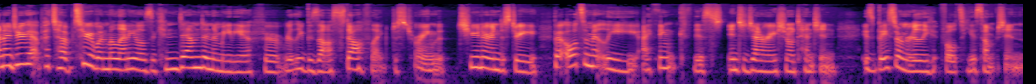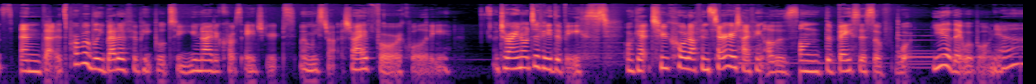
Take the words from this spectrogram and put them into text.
And I do get perturbed too when millennials are condemned in the media for really bizarre stuff like destroying the tuna industry. But ultimately, I think this intergenerational tension is based on really faulty assumptions, and that it's probably better for people to unite across age groups when we strive for equality. Try not to feed the beast or get too caught up in stereotyping others on the basis of what year they were born, yeah?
